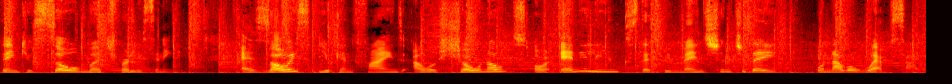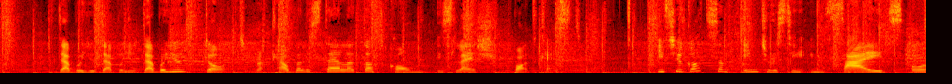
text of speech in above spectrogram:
Thank you so much for listening. As always, you can find our show notes or any links that we mentioned today on our website www.raquelbalestella.com slash podcast. If you got some interesting insights or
